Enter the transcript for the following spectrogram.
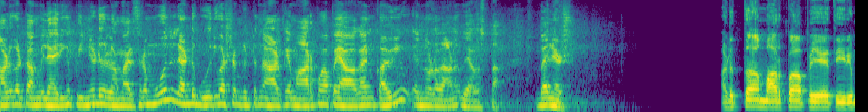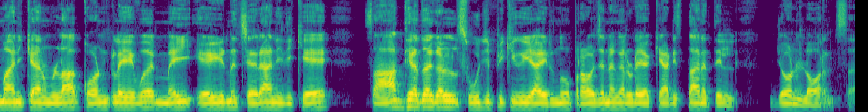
ആളുകൾ തമ്മിലായിരിക്കും പിന്നീടുള്ള മത്സരം. മൂന്നിൽ രണ്ട് ഭൂരിപക്ഷം കിട്ടുന്ന ആൾക്കെ മാർപ്പാപ്പയാകാൻ കഴിയൂ എന്നുള്ളതാണ് വ്യവസ്ഥ. ബനേഷ്. അടുത്ത മാർപ്പാപ്പയെ തീരുമാനിക്കാനുള്ള കോൺക്ലേവ് മെയ് ഏഴിന് ചേരാനിരിക്കെ സാധ്യതകൾ സൂചിപ്പിക്കുകയായിരുന്നു പ്രവചനങ്ങളുടെയൊക്കെ അടിസ്ഥാനത്തിൽ ജോൺ ലോറൻസ്.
